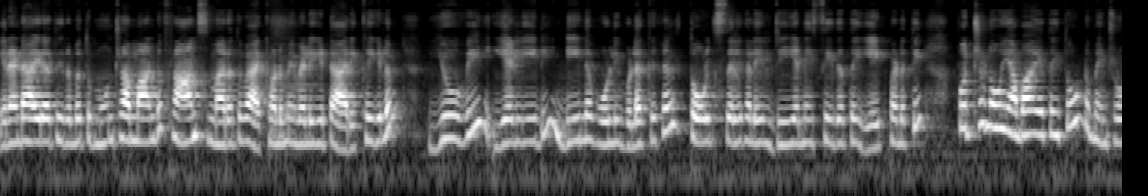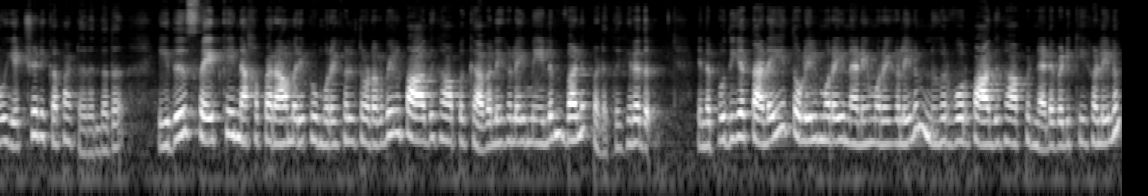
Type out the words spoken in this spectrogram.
இரண்டாயிரத்தி இருபத்தி மூன்றாம் ஆண்டு பிரான்ஸ் மருத்துவ அகாடமி வெளியிட்ட அறிக்கையிலும் யூவி எல்இடி நீல ஒளி விளக்குகள் தோல் செல்களில் டிஎன்ஏ சேதத்தை ஏற்படுத்தி புற்றுநோய் அபாயத்தை தூண்டும் என்றோ எச்சரிக்கப்பட்டிருந்தது. இது செயற்கை நக பராமரிப்பு முறைகள் தொடர்பில் பாதுகாப்பு கவலைகளை மேலும் வலுப்படுத்துகிறது. இந்த புதிய தடை தொழில்முறை நடைமுறைகளிலும் நுகர்வோர் பாதுகாப்பு நடவடிக்கைகளிலும்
